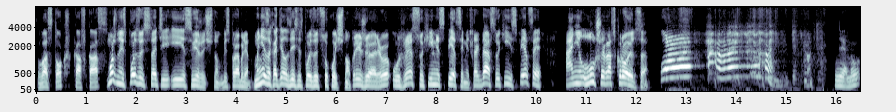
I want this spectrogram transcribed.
Восток, Кавказ. Можно использовать, кстати, и свежий чеснок, без проблем. Мне захотелось здесь использовать сухой чеснок. Прижариваю уже с сухими специями. Тогда сухие специи, они лучше раскроются. Ні, ну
